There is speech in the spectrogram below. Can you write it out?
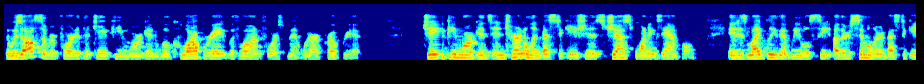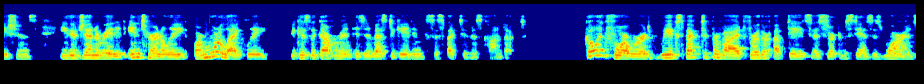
It was also reported that JP Morgan will cooperate with law enforcement where appropriate. JP Morgan's internal investigation is just one example. It is likely that we will see other similar investigations, either generated internally or more likely because the government is investigating suspected misconduct. Going forward, we expect to provide further updates as circumstances warrant,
